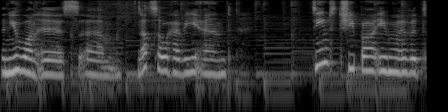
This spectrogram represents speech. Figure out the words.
The new one is um, not so heavy and seems cheaper even if it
